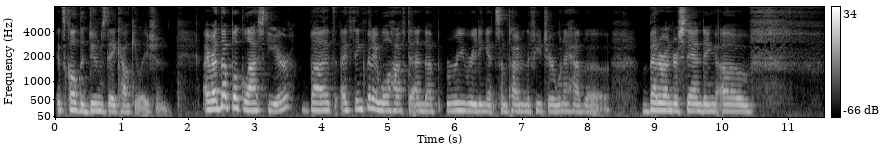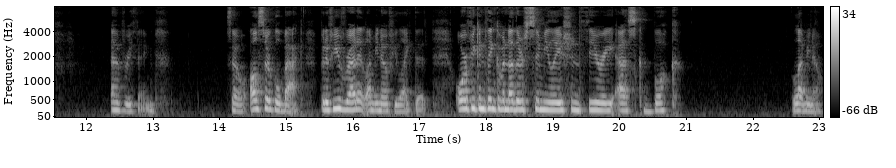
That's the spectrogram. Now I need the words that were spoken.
It's called The Doomsday Calculation. I read that book last year, but I think that I will have to end up rereading it sometime in the future when I have a better understanding of everything. So I'll circle back. But if you've read it, let me know if you liked it. Or if you can think of another simulation theory esque book, let me know.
